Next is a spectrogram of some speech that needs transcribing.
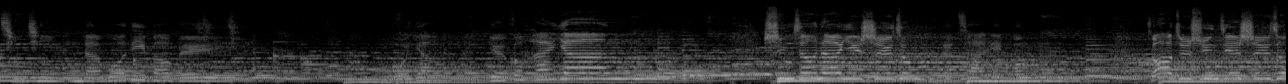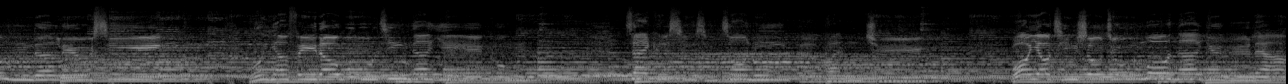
轻轻的，我的宝贝，我要越过海洋，寻找那已失踪的彩虹，抓住瞬间失踪的流星。我要飞到无尽的夜空，摘颗星星做你的玩具。我要亲手触摸那月亮，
